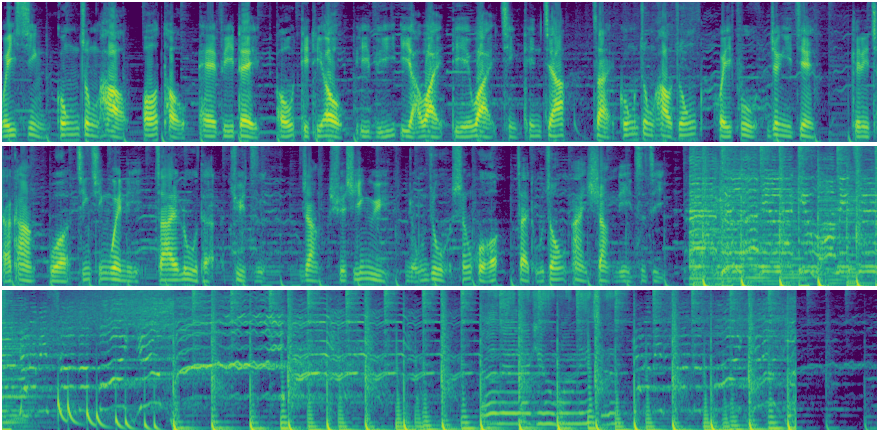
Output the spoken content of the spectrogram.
微信公众号 Otto Everyday O T T O E V E R Y D A Y，请添加，在公众号中回复任意键，给你查看我精心为你摘录的句子，让学习英语融入生活，在途中爱上你自己。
